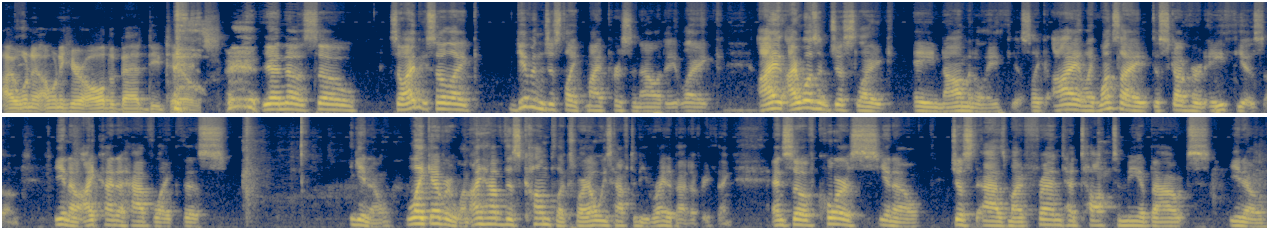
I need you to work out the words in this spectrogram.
I want to. I want to hear all the bad details. yeah, no. So, so I so like given just like my personality, like I I wasn't just like a nominal atheist. Like I like once I discovered atheism, you know, I kind of have like this you know, like everyone, I have this complex where I always have to be right about everything. And so, of course, you know, just as my friend had talked to me about you know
